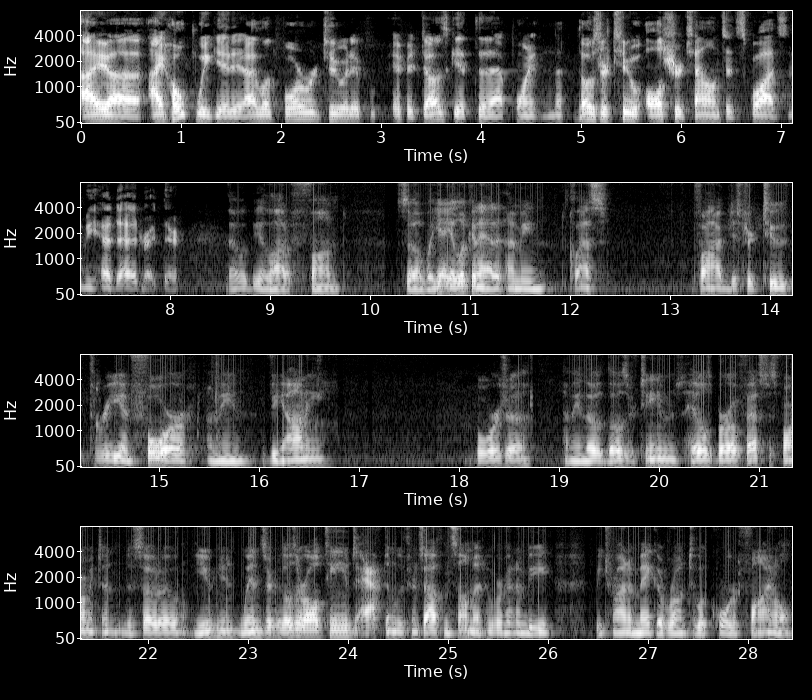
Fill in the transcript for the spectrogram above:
I uh, I hope we get it. I look forward to it if if it does get to that point. And those are two ultra talented squads to meet head to head right there. That would be a lot of fun. So, but yeah, you're looking at it. I mean, class five, district two, three, and four. I mean, Vianney, Borgia. I mean, those those are teams. Hillsboro, Festus, Farmington, DeSoto, Union, Windsor. Those are all teams. Afton, Lutheran South, and Summit who are going to be be trying to make a run to a quarterfinal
